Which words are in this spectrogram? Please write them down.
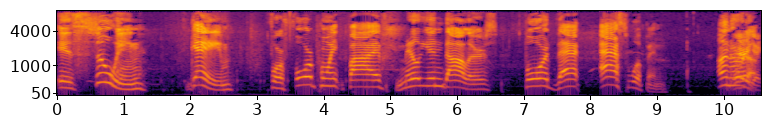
is suing Game for 4.5 million dollars for that ass whooping. Unheard There of.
